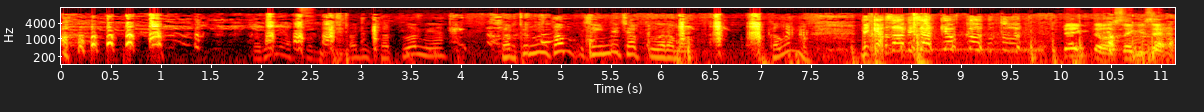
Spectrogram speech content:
çarptılar mı ya? Şarkının tam şeyinde çarptılar ama. Bakalım mı? Bir kaza bir şarkı yok konuşulur. Fake de olsa güzel.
